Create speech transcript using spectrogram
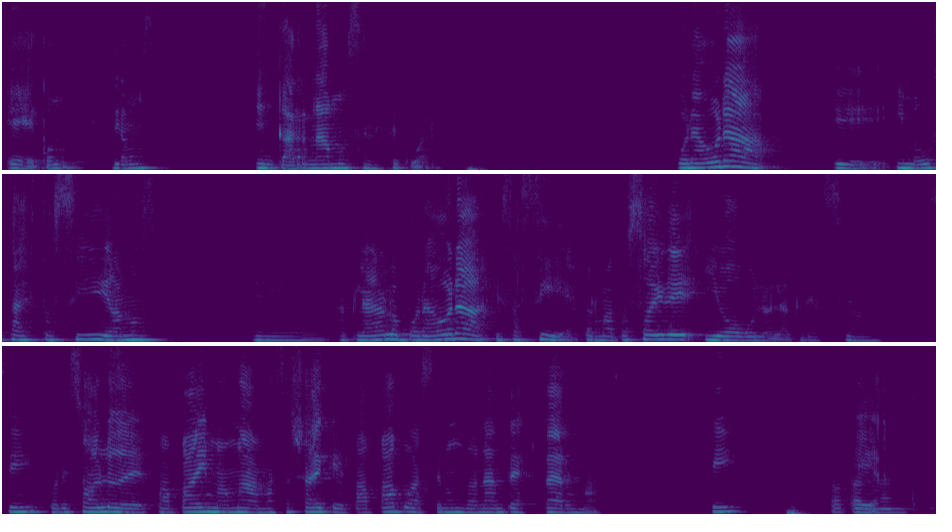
eh, digamos, encarnamos en este cuerpo. Por ahora, eh, y me gusta esto sí, digamos, eh, aclararlo por ahora, es así, espermatozoide y óvulo la creación. ¿Sí? Por eso hablo de papá y mamá, más allá de que papá pueda ser un donante de esperma, ¿sí? Totalmente. Eh,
